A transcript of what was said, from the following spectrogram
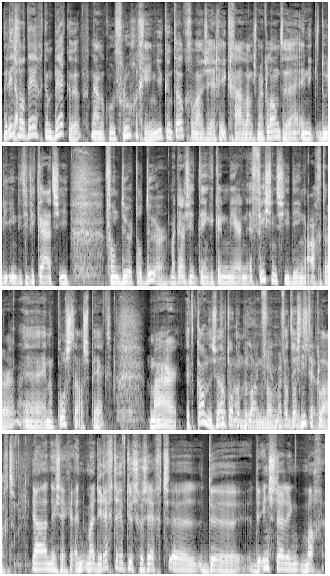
Er is wel degelijk een backup, namelijk hoe het vroeger ging. Je kunt ook gewoon zeggen: ik ga langs mijn klanten en ik doe die identificatie van deur tot deur. Maar daar zit denk ik een meer een efficiency ding achter uh, en een kostenaspect. Maar het kan dus wel. Kortom, het belang van. Maar dat was niet de klacht. Ja, nee zeker. En, maar die rechter heeft dus gezegd: uh, de de instelling mag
